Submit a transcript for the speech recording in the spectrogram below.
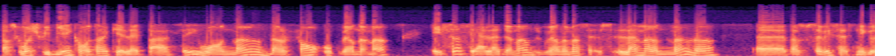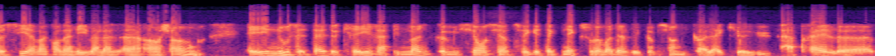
parce que moi, je suis bien content qu'elle ait passé, où on demande, dans le fond, au gouvernement et ça, c'est à la demande du gouvernement. L'amendement, là, euh, parce que vous savez, ça se négocie avant qu'on arrive à la, en chambre. Et nous, c'était de créer rapidement une commission scientifique et technique sur le modèle des commissions Nicolet qu'il y a eu après le,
